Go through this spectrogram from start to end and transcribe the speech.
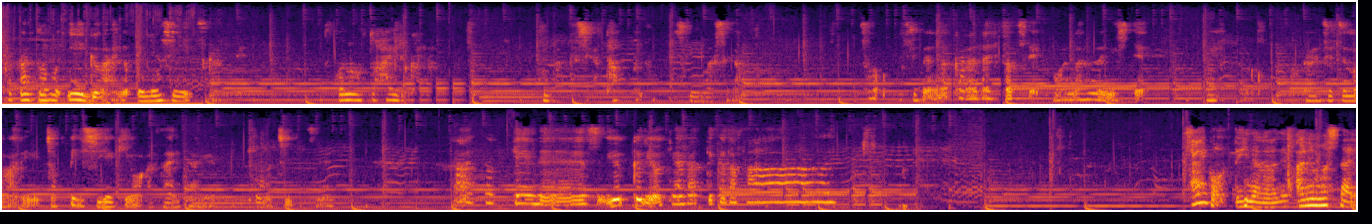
かかとをいい具合の重しに使って。この音入るかな今私がタップしていますが。そう、自分の体一つでこんな風にして、ね、股関節周りにちょっぴり刺激を与えてあげる気持ちいいですね。はい、OK です。ゆっくり起き上がってください。最後って言いながらね、あれもしたい、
